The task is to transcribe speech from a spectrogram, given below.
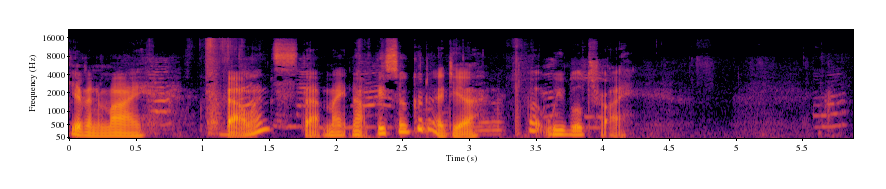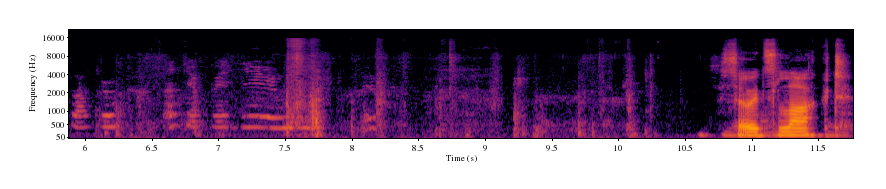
given my balance, that might not be so good idea. But we will try. So it's locked.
